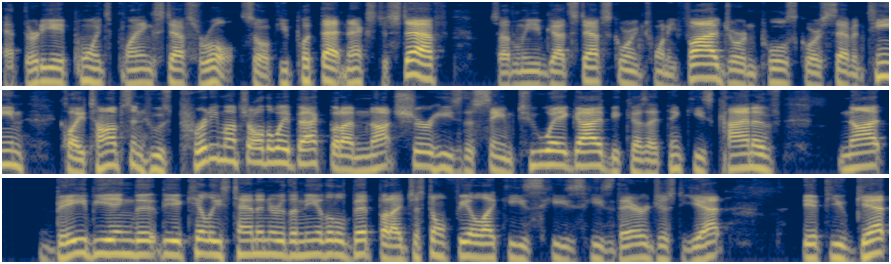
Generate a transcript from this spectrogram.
had 38 points playing Steph's role. So if you put that next to Steph, suddenly you've got Steph scoring 25, Jordan Poole scores 17, Klay Thompson, who's pretty much all the way back, but I'm not sure he's the same two way guy because I think he's kind of not babying the, the Achilles tendon or the knee a little bit, but I just don't feel like he's he's he's there just yet if you get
